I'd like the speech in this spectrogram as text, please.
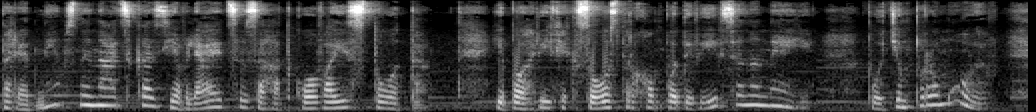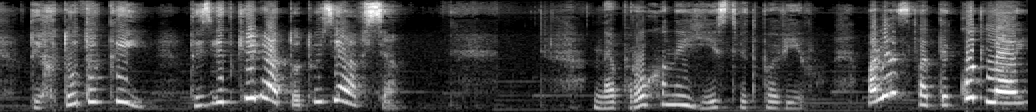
перед ним зненацька з'являється загадкова істота. Гіпогрифік з острахом подивився на неї, потім промовив Ти хто такий? Ти звідки тут узявся? Непроханий гість відповів Мене звати Кудлай,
